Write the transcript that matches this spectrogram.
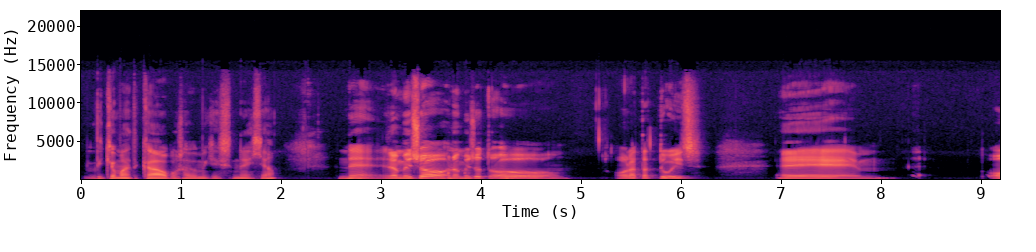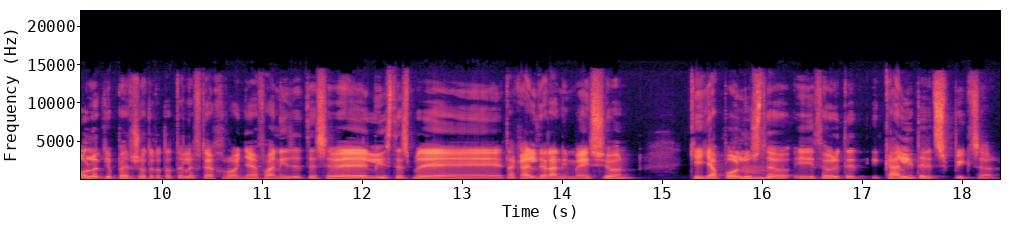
δικαιωματικά όπως θα δούμε και στη συνέχεια. Ναι, νομίζω, νομίζω το, ο Ratatouille ε, όλο και περισσότερο τα τελευταία χρόνια εμφανίζεται σε λίστες με τα καλύτερα animation και για πολλούς Μμμ. θεω- η- θεωρείται η καλύτερη της Pixar.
